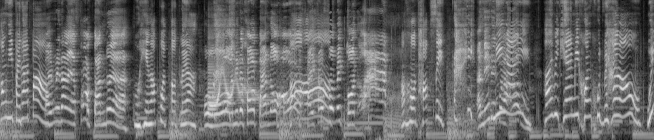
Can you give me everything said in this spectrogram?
ห้องนี้ไปได้เปล่าไปไม่ได้อะท่อตันด้วยอะโอ้เห็นแล้วปวดตดเลยอะ โอ้โหอันนี้ก็ท่อตันโอ้โหอ๋อใครเข้าช่วงไม่กดอ้าโอ้โหท็อกซิก อันนี้ดีนี่กว่าไง เฮ้ยพี่เคมีคนขุดไว้ให้เราอุ้ย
